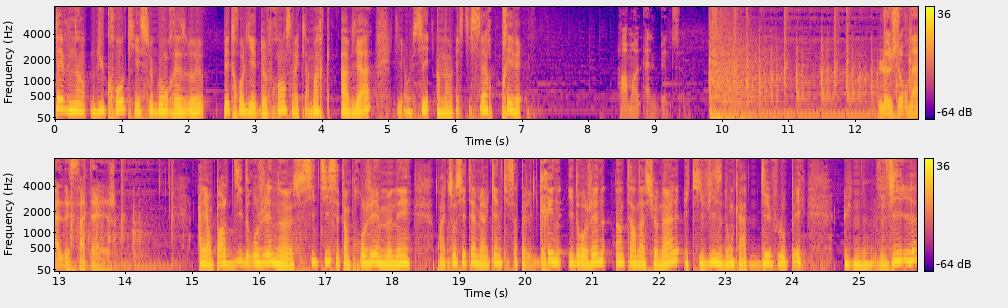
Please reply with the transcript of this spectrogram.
Thévenin Ducrot qui est second réseau pétrolier de France avec la marque Avia. Il y a aussi un investisseur privé. Le journal des stratèges. Allez, on parle d'Hydrogen City. C'est un projet mené par une société américaine qui s'appelle Green Hydrogen International et qui vise donc à développer une ville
